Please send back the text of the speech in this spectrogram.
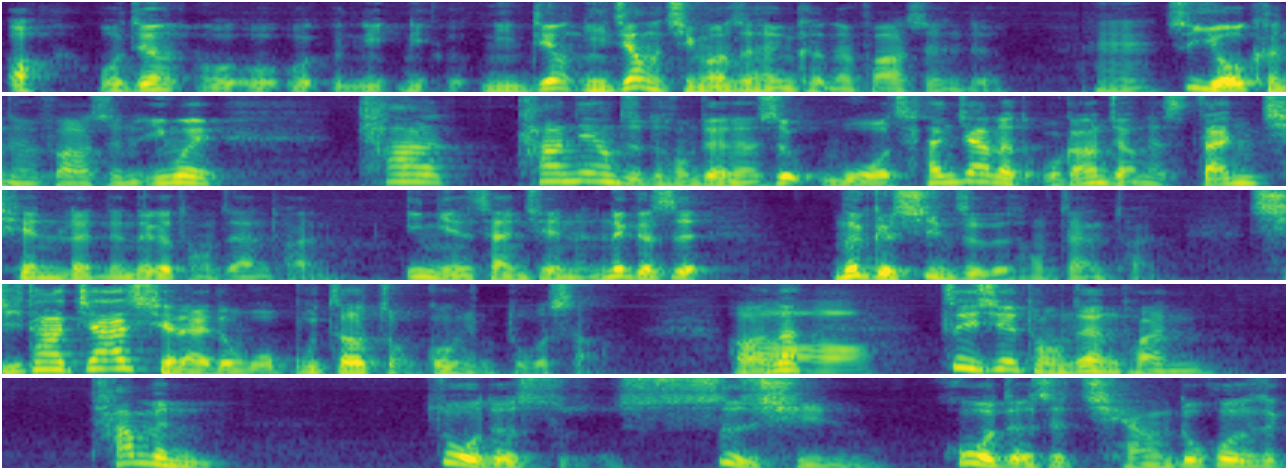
哦，我这样，我我我，你你你这样，你这样的情况是很可能发生的，嗯，是有可能发生的，因为他他那样子的统战团是我参加的，我刚刚讲的三千人的那个统战团，一年三千人，那个是那个性质的统战团，其他加起来的我不知道总共有多少。好，哦，那这些统战团他们做的事事情。或者是强度，或者是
